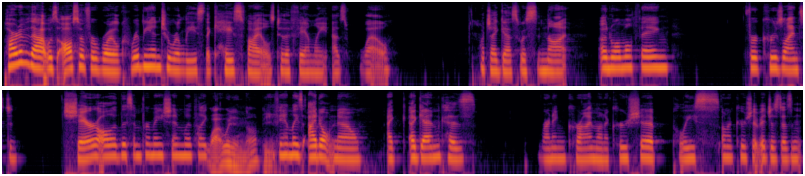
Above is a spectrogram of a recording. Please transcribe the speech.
Part of that was also for Royal Caribbean to release the case files to the family as well, which I guess was not a normal thing for cruise lines to share all of this information with like why would it not be? families? I don't know. I again because running crime on a cruise ship police on a cruise ship it just doesn't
